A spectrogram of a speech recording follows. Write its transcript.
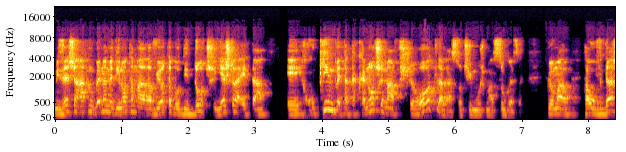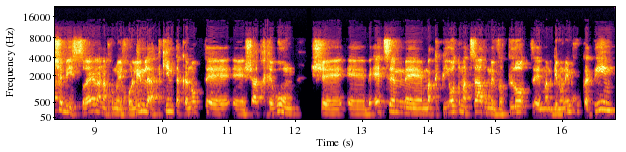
מזה שאנחנו בין המדינות המערביות הבודדות שיש לה את החוקים ואת התקנות שמאפשרות לה לעשות שימוש מהסוג הזה. כלומר, העובדה שבישראל אנחנו יכולים להתקין תקנות uh, uh, שעת חירום שבעצם uh, מקפיאות מצב ומבטלות מנגנונים חוקתיים,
